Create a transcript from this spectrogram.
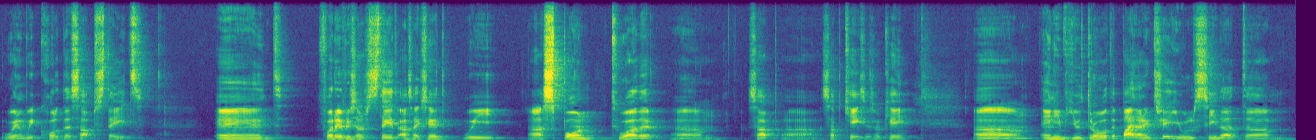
when we call the substates. And for every state, as I said, we uh, spawn two other um, sub, uh, sub cases, okay? Um, and if you draw the binary tree, you will see that um,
